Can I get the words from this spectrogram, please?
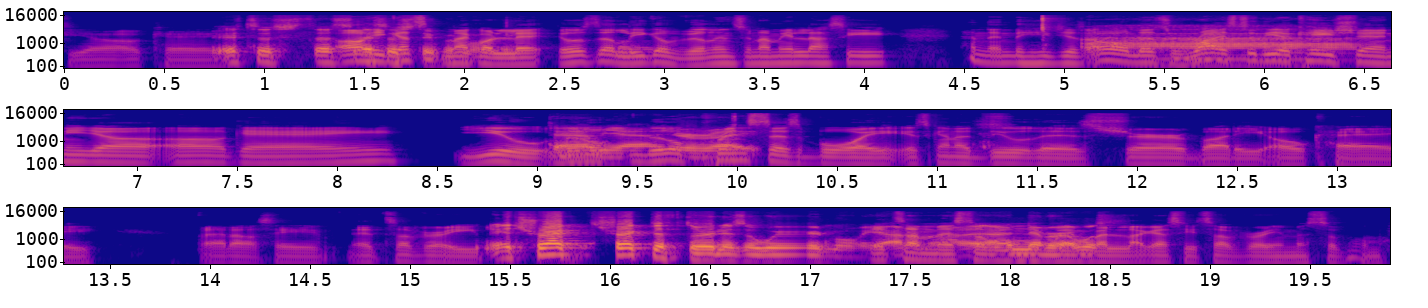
yeah, okay. it's a that's, oh, that's he a gets me It was the League of Villains, una mierda así. And then he just, oh, let's rise to the Ah. occasion. Y yo, okay. You, Damn, little, yeah, little you're right. princess boy, is gonna do this. Sure, buddy. Okay. But I'll sí, it's a very, It's Shrek. Shrek the Third is a weird movie. It's a don't. I- I, never. I movie, was, but like I said, it's a very missable movie.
